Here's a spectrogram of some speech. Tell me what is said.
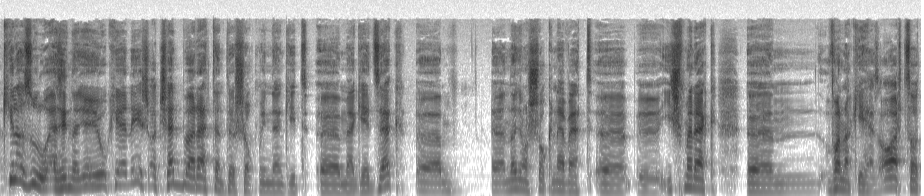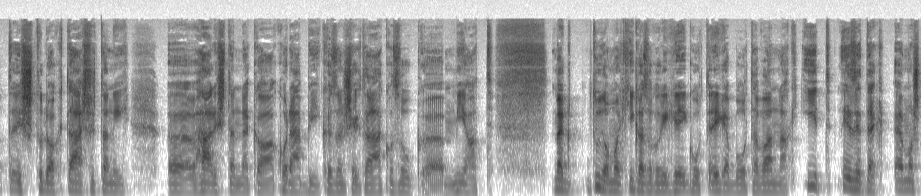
Kilazuló, ez egy nagyon jó kérdés. A chatben rettentő sok mindenkit megjegyzek. Nagyon sok nevet ö, ö, ismerek, ö, van, akihez arcot is tudok társítani, ö, hál' Istennek a korábbi közönségtalálkozók ö, miatt, meg tudom, hogy kik azok, akik régóta, régebb óta vannak itt. Nézzétek, most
